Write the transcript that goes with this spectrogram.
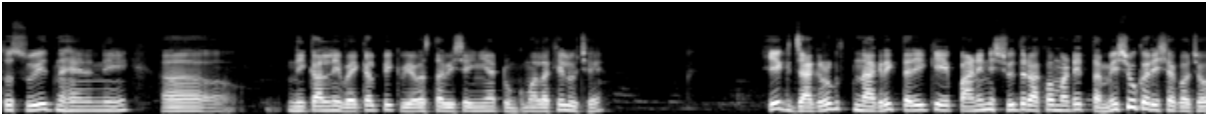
તો સુએજ નહેરની નિકાલની વૈકલ્પિક વ્યવસ્થા વિશે અહીંયા ટૂંકમાં લખેલું છે. એક જાગૃત નાગરિક તરીકે પાણીને શુદ્ધ રાખવા માટે તમે શું કરી શકો છો?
